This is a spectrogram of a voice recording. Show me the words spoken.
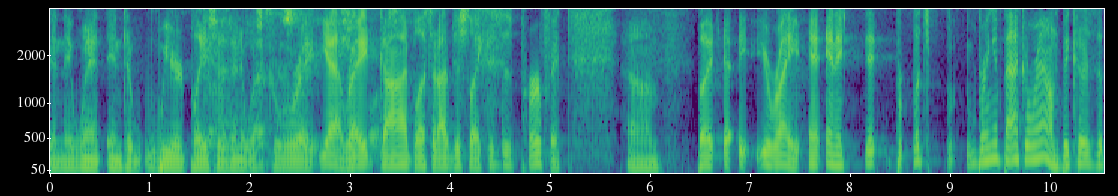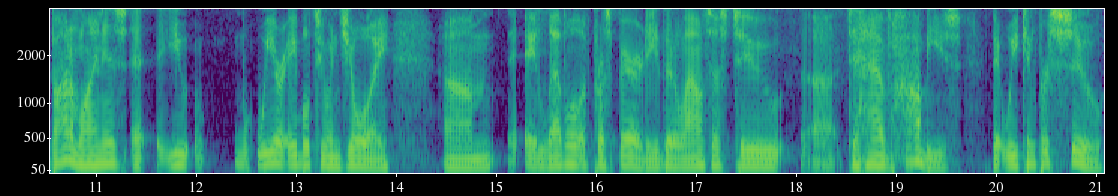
and they went into weird places, God and it was great. Yeah, right. God bless it. I'm just like, this is perfect. Um, but uh, you're right, and, and it, it, let's bring it back around because the bottom line is, uh, you, we are able to enjoy um, a level of prosperity that allows us to uh, to have hobbies that we can pursue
